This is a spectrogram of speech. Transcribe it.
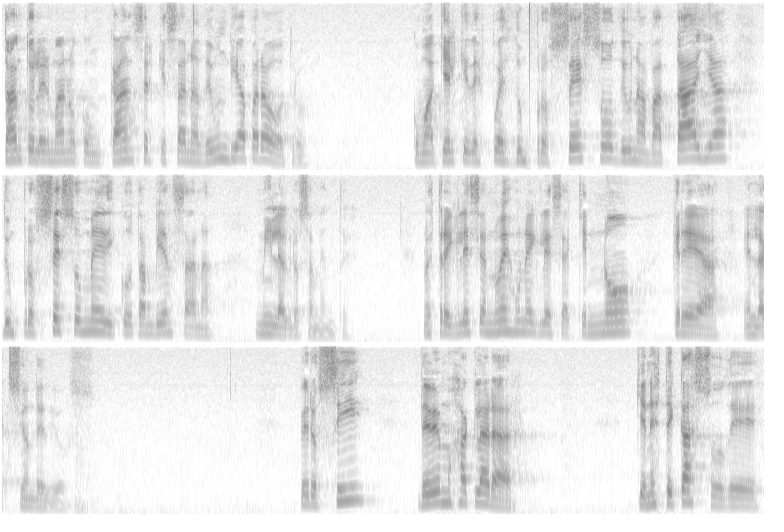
Tanto el hermano con cáncer que sana de un día para otro, como aquel que después de un proceso, de una batalla, de un proceso médico también sana milagrosamente. Nuestra iglesia no es una iglesia que no crea en la acción de Dios. Pero sí debemos aclarar que en este caso de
